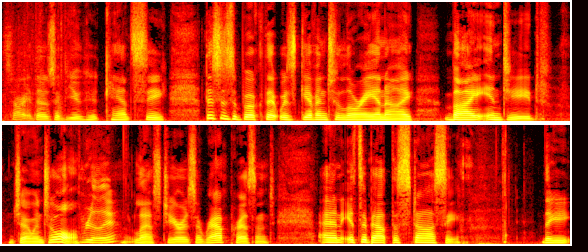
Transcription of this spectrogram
sorry, those of you who can't see. This is a book that was given to Lori and I by Indeed, Joe and Joel. Really? Last year as a wrap present. And it's about the Stasi, the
